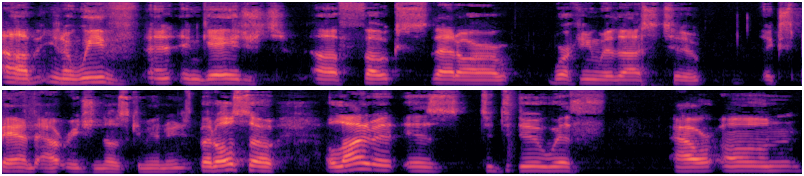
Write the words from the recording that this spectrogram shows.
uh, you know, we've engaged uh, folks that are working with us to expand outreach in those communities, but also a lot of it is to do with our own.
